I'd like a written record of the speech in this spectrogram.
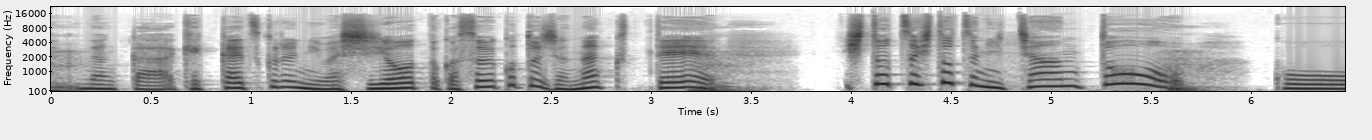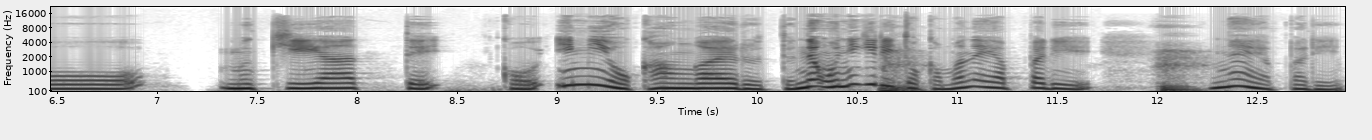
んうん、なんか結界作るにはしようとか、そういうことじゃなくて、うん、一つ一つにちゃんと、こう、向き合ってこう意味を考えるってねおにぎりとかもね、やっぱり、ねやっぱり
